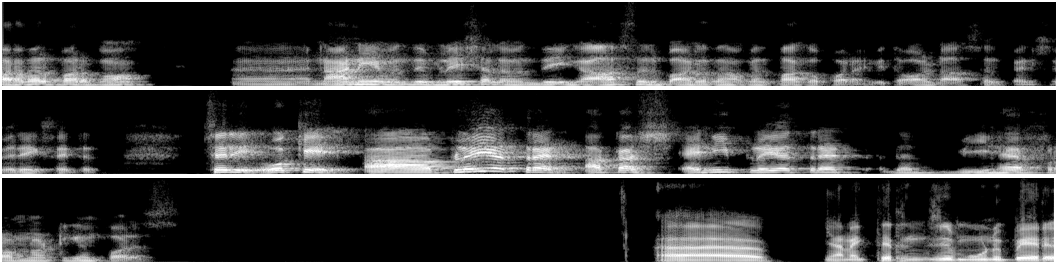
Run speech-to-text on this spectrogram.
பரபரப்பா இருக்கும். நானே வந்து மலேசியால வந்து இங்க ஆர்சனல் பார தான் உட்காந்து பார்க்க போறேன் with all Arsenal fans very excited சரி okay player threat Akash any player threat that we have from Nottingham Forest எனக்கு தெரிஞ்சு மூணு பேர்.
